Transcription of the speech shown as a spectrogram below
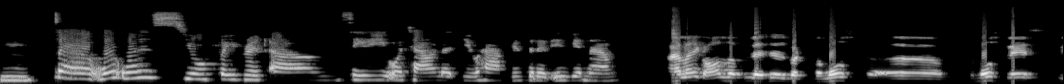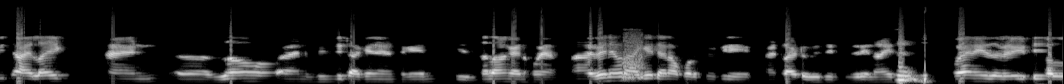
Mm. So, what, what is your favorite um, city or town that you have visited in Vietnam? I like all the places, but the most uh, the most place which I like and uh, love and visit again and again is Da Nang and Hoi An. Uh, whenever I get an opportunity, I try to visit. Very nice. Mm. Hoi An is a very typical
